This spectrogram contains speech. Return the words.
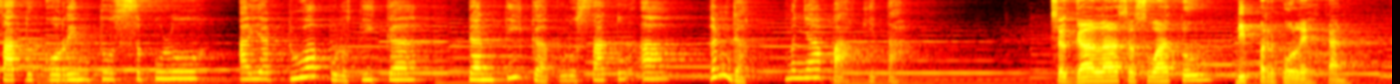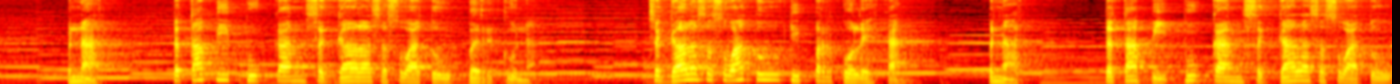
1 Korintus 10 ayat 23 dan 31a hendak menyapa kita. Segala sesuatu diperbolehkan. Benar, tetapi bukan segala sesuatu berguna. Segala sesuatu diperbolehkan. Benar, tetapi bukan segala sesuatu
